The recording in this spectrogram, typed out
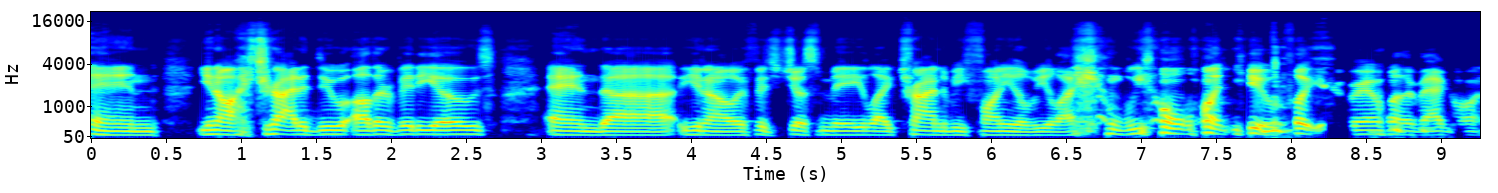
and you know i try to do other videos and uh you know if it's just me like trying to be funny it'll be like we don't want you put your grandmother back on.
